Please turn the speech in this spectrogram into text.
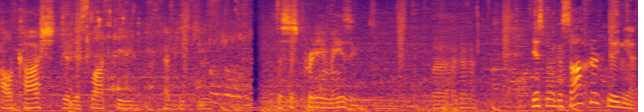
alkash для сладкие напитки. This is pretty amazing. But I don't know. Есть много сахара или нет?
